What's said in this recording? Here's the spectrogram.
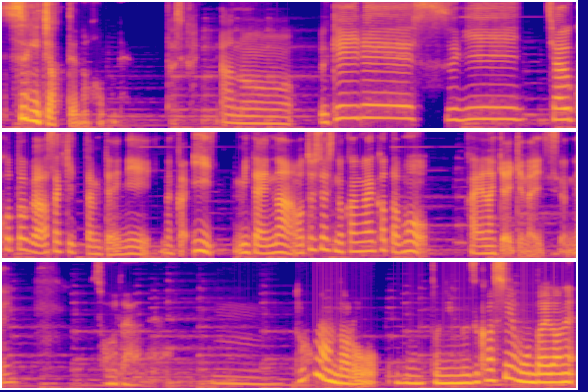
すぎちゃってんのかもね。確かに。あの受け入れすぎちゃうことがさっき言ったみたいになんかいいみたいな私たちの考え方も変えなきゃいけないですよね。そうだよね。うんどうなんだろう本当に難しい問題だね。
